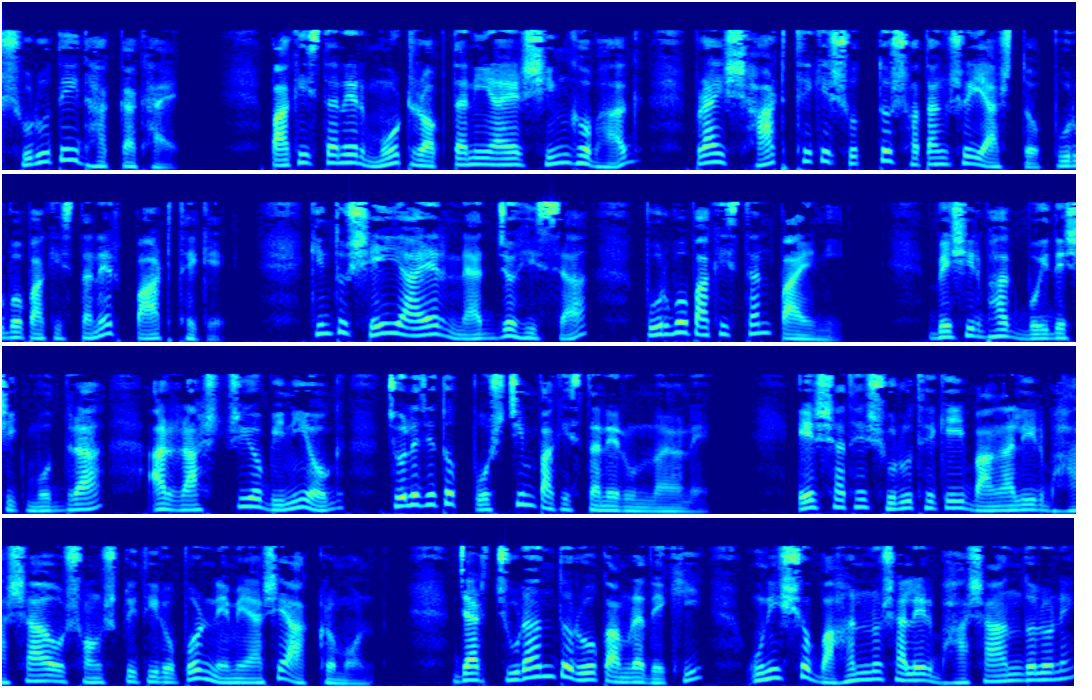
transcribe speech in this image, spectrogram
শুরুতেই ধাক্কা খায়। পাকিস্তানের মোট রপ্তানি আয়ের সিংহভাগ প্রায় ষাট থেকে সত্তর শতাংশই আসত পূর্ব পাকিস্তানের পাট থেকে। কিন্তু সেই আয়ের ন্যায্য হিস্সা পূর্ব পাকিস্তান পায়নি। বেশিরভাগ বৈদেশিক মুদ্রা আর রাষ্ট্রীয় বিনিয়োগ চলে যেত পশ্চিম পাকিস্তানের উন্নয়নে। এর সাথে শুরু থেকেই বাঙালির ভাষা ও সংস্কৃতির ওপর নেমে আসে আক্রমণ, যার চূড়ান্ত রূপ আমরা দেখি উনিশশো সালের ভাষা আন্দোলনে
